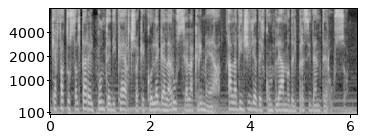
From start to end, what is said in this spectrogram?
che ha fatto saltare il ponte di Kerch che collega la Russia alla Crimea alla vigilia del compleanno del presidente russo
